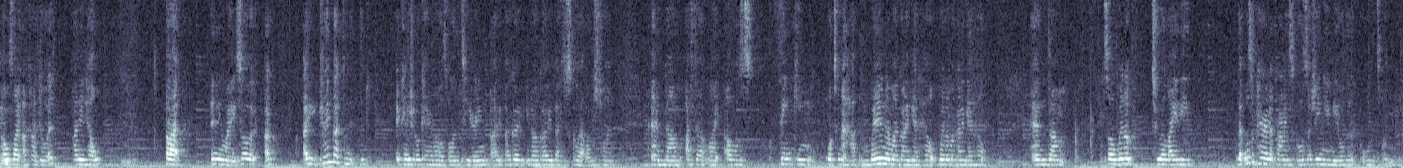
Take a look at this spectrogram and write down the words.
I Mm. was like, I can't do it. I need help. But anyway, so I, I came back from the, the occasional care where I was volunteering. I, I go, you know, go back to school at lunchtime, and um, I felt like I was thinking, what's going to happen? When am I going to get help? When am I going to get help? And um, so I went up to a lady that was a parent at primary school, so she knew me all the all the time, you know.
